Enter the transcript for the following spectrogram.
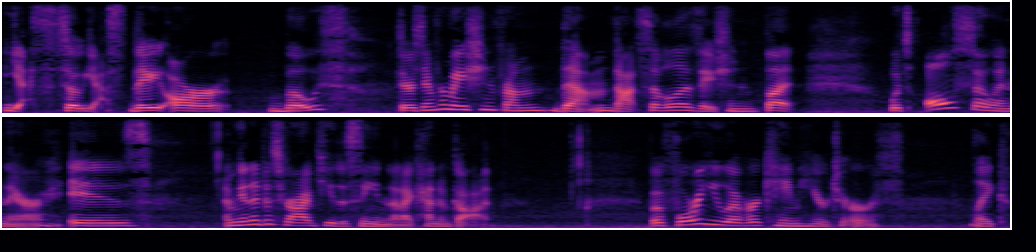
Yes, so yes, they are both, there's information from them, that civilization, but what's also in there is, I'm going to describe to you the scene that I kind of got before you ever came here to earth like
